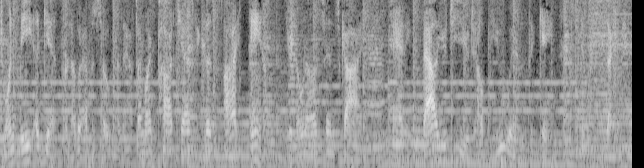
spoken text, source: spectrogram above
Join me again for another episode of the Halftime Mike podcast because I am your no-nonsense guy, adding value to you to help you win the game in the second half.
